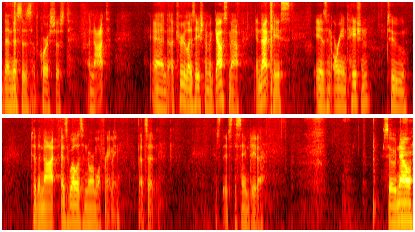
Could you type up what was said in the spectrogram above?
then this is, of course, just a knot. And a trivialization of a Gauss map, in that case, is an orientation to, to the knot as well as a normal framing. That's it. It's, it's the same data. So now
